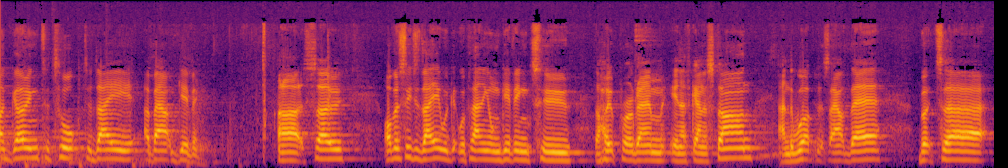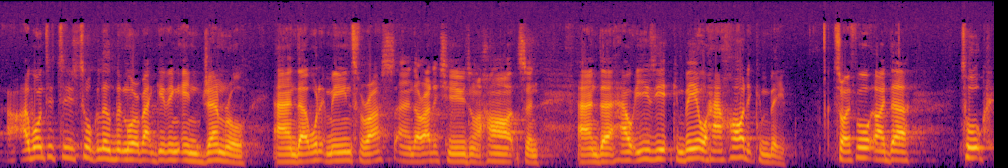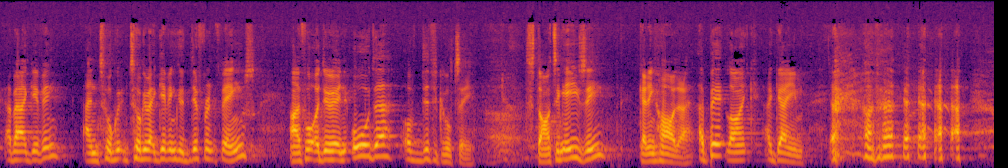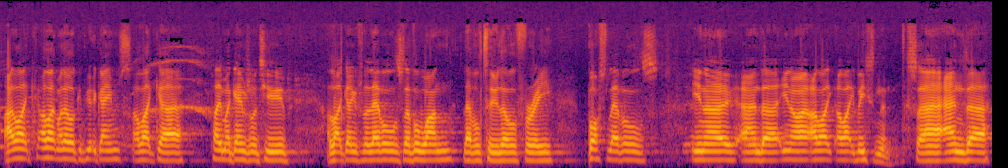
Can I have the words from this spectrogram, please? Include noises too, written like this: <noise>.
are going to talk today about giving. Uh, so, obviously, today we're planning on giving to the Hope Program in Afghanistan and the work that's out there. But uh, I wanted to talk a little bit more about giving in general and uh, what it means for us and our attitudes and our hearts and, and uh, how easy it can be or how hard it can be. So I thought I'd uh, talk about giving and talk, talk about giving to different things. I thought I'd do it in order of difficulty, starting easy, getting harder, a bit like a game. <laughs> I like, I like my little computer games. I like uh, playing my games on the tube. I like going for the levels, level one, level two, level three, boss levels, you know, and, uh, you know, I, I, like, I like beating them. So, and uh,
